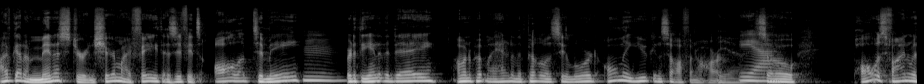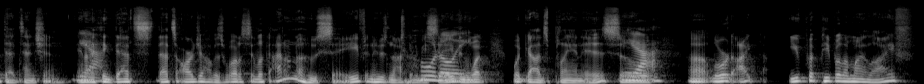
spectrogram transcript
I've got to minister and share my faith as if it's all up to me. Hmm. But at the end of the day, I'm going to put my head on the pillow and say, Lord, only you can soften a heart. Yeah. So Paul was fine with that tension, and I think that's that's our job as well to say, look, I don't know who's saved and who's not going to be saved, and what what God's plan is. So, Yeah. uh, Lord, I you've put people in my life.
